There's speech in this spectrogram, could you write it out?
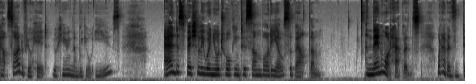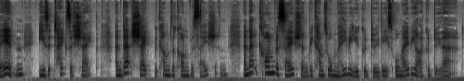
outside of your head. You're hearing them with your ears, and especially when you're talking to somebody else about them. And then what happens? What happens then is it takes a shape. And that shape becomes a conversation. And that conversation becomes, well, maybe you could do this, or maybe I could do that.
